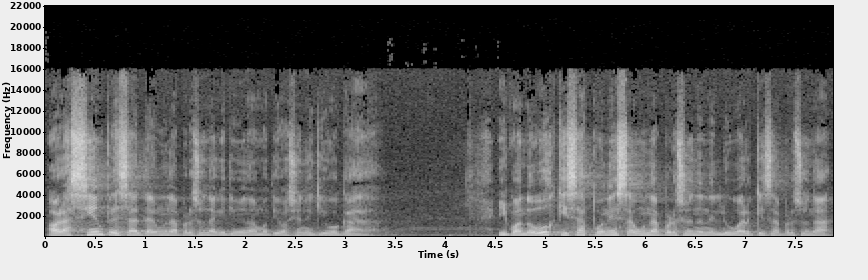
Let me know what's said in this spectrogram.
Ahora, siempre salta alguna persona que tiene una motivación equivocada. Y cuando vos quizás pones a una persona en el lugar que esa persona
